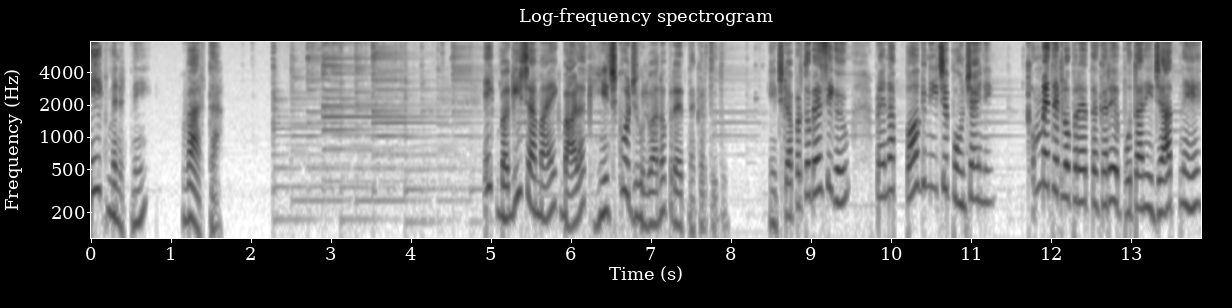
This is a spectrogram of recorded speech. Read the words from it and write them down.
એક મિનિટની વાર્તા. એક બગીચામાં એક બાળક હિંચકો ઝૂલવાનો પ્રયત્ન કરતું હતું. હિંચકા પર તો બેસી ગયું, પણ એના પગ નીચે પહોંચાય નહીં. ગમે તેટલો પ્રયત્ન કરે, પોતાની જાતને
